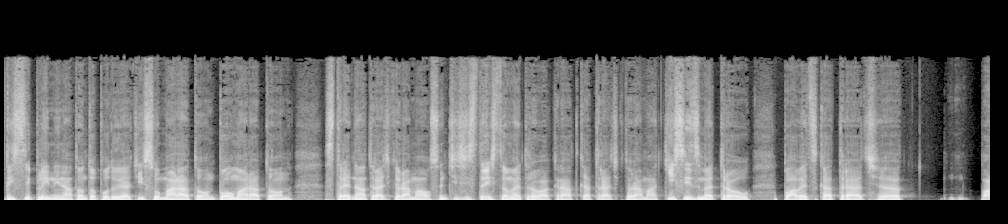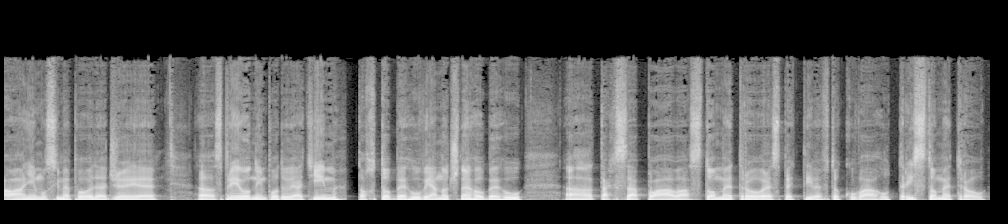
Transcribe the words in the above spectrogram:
Disciplíny na tomto podujatí sú maratón, polmaratón, stredná trať, ktorá má 8300 metrov a krátka trať, ktorá má 1000 metrov, plavecká trať, plávanie musíme povedať, že je e, s prievodným podujatím tohto behu, vianočného behu, tak sa pláva 100 metrov, respektíve v toku váhu 300 metrov.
